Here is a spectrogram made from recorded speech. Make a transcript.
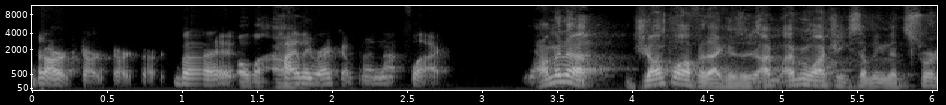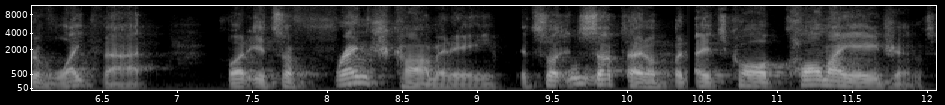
dark, dark, dark, dark. But oh, wow. highly recommend that Flack. I'm gonna jump off of that because I've, I've, been watching something that's sort of like that, but it's a French comedy. It's, it's mm-hmm. subtitled, but it's called "Call My Agent"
